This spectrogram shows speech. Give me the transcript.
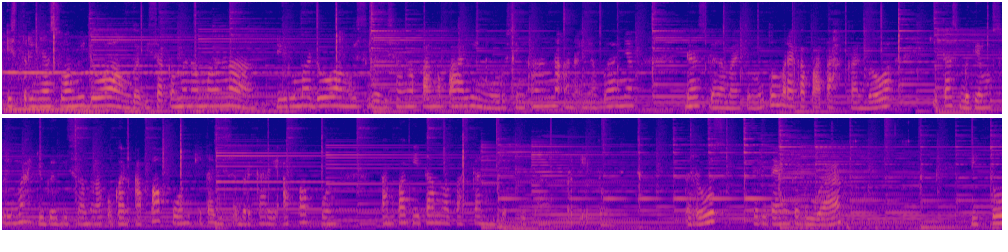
istrinya suami doang nggak bisa ke mana-mana. Di rumah doang wis nggak bisa ngapa-ngapain ngurusin anak anaknya banyak dan segala macam. Itu mereka patahkan bahwa kita sebagai muslimah juga bisa melakukan apa pun kita bisa berkarya apa pun tanpa kita melepaskan hidup kita. Seperti itu. Terus cerita yang kedua itu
